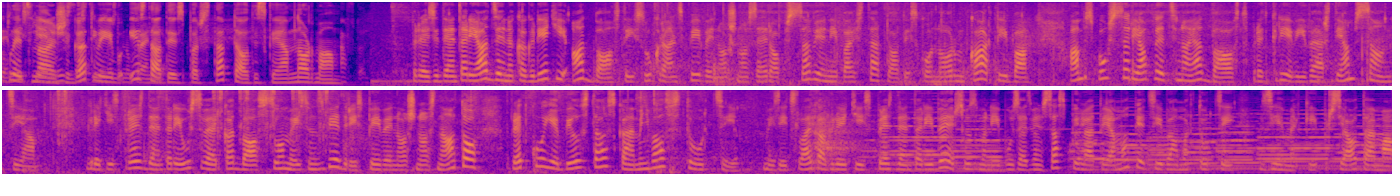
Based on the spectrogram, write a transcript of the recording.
apliecinājuši gatavību iestāties par starptautiskajām normām. Prezidenta arī atzina, ka Grieķija atbalstīs Ukrainas pievienošanos Eiropas Savienībai startautisko normu kārtībā. Abas puses arī apliecināja atbalstu pret Krieviju vērstajām sankcijām. Grieķijas prezidenta arī uzsvēra, ka atbalsta Somijas un Zviedrijas pievienošanos NATO, pret ko iebilst tās kaimiņu valsts Turcija. Vizītes laikā Grieķijas prezidenta arī vērs uzmanību uz aizvien saspīlētajām attiecībām ar Turciju Ziemeļkīpras jautājumā.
